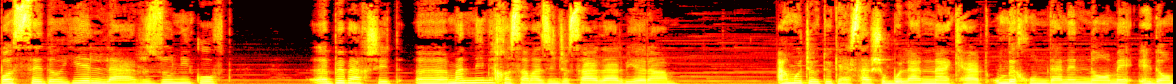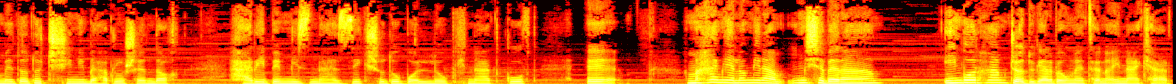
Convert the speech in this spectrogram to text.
با صدای لرزونی گفت ببخشید من نمی‌خواستم از اینجا سر در بیارم. اما جادوگر سرشو بلند نکرد اون به خوندن نامه ادامه داد و چینی به ابروش انداخت هری به میز نزدیک شد و با لکنت گفت من همین الان میرم میشه برم؟ این بار هم جادوگر به اون اعتنایی نکرد.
